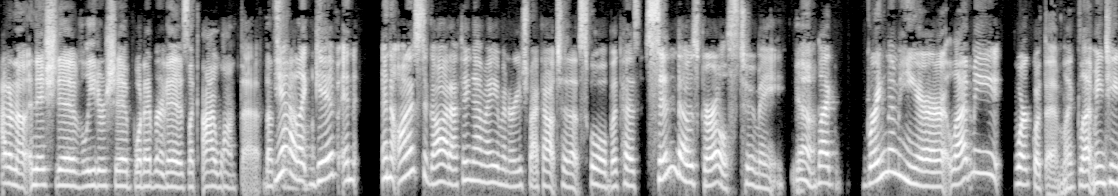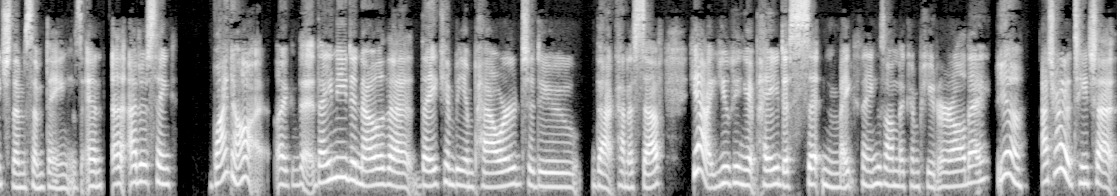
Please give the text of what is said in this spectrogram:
I don't know, initiative, leadership, whatever it is. Like, I want that. That's yeah, like give and and honest to God, I think I may even reach back out to that school because send those girls to me. Yeah. Like bring them here. Let me work with them. Like let me teach them some things. And I just think, why not? Like th- they need to know that they can be empowered to do that kind of stuff. Yeah. You can get paid to sit and make things on the computer all day. Yeah. I try to teach that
